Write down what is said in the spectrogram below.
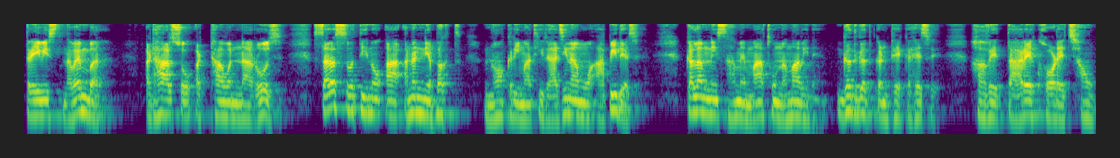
ત્રેવીસ નવેમ્બર અઢારસો અઠ્ઠાવનના રોજ સરસ્વતીનો આ અનન્ય ભક્ત નોકરીમાંથી રાજીનામું આપી દે છે. કલમની સામે માથું નમાવીને ગદગદ કંઠે કહે છે, હવે તારે ખોળે છાઉં.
